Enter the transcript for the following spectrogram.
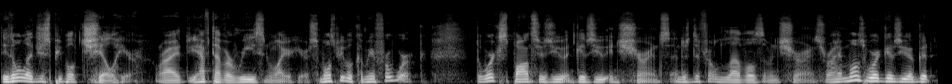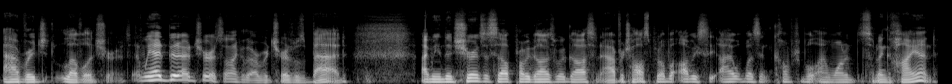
They don't let just people chill here, right? You have to have a reason why you're here. So most people come here for work. The work sponsors you and gives you insurance, and there's different levels of insurance, right? Most work gives you a good average level insurance, and we had good insurance. It's not like our insurance was bad. I mean, the insurance itself probably got us what got us an average hospital, but obviously I wasn't comfortable. I wanted something high end.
